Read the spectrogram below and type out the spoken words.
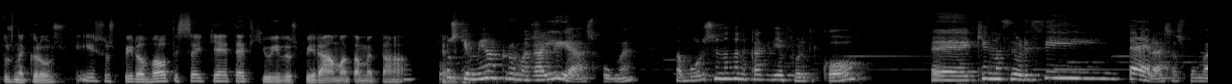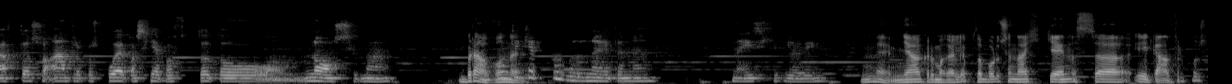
τους νεκρούς, ίσως πυροδότησε και τέτοιου είδους πειράματα μετά. Όπως και μια ακρομεγαλία, ας πούμε, θα μπορούσε να ήταν κάτι διαφορετικό ε, και να θεωρηθεί τέρας, ας πούμε, αυτός ο άνθρωπος που έπασχε από αυτό το νόσημα. Μπράβο, Οπότε ναι. και αυτό μπορεί να ήταν, να ίσχυε δηλαδή. Ναι, μια ακρομεγαλία που θα μπορούσε να έχει και ένας α, λυκάνθρωπος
